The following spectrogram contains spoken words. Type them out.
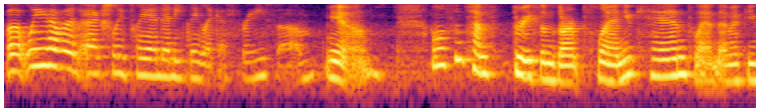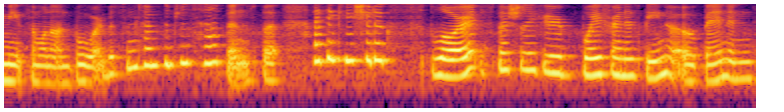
But we haven't actually planned anything like a threesome. yeah. Well, sometimes threesomes aren't planned. You can plan them if you meet someone on board, but sometimes it just happens. But I think you should explore it, especially if your boyfriend is being open and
